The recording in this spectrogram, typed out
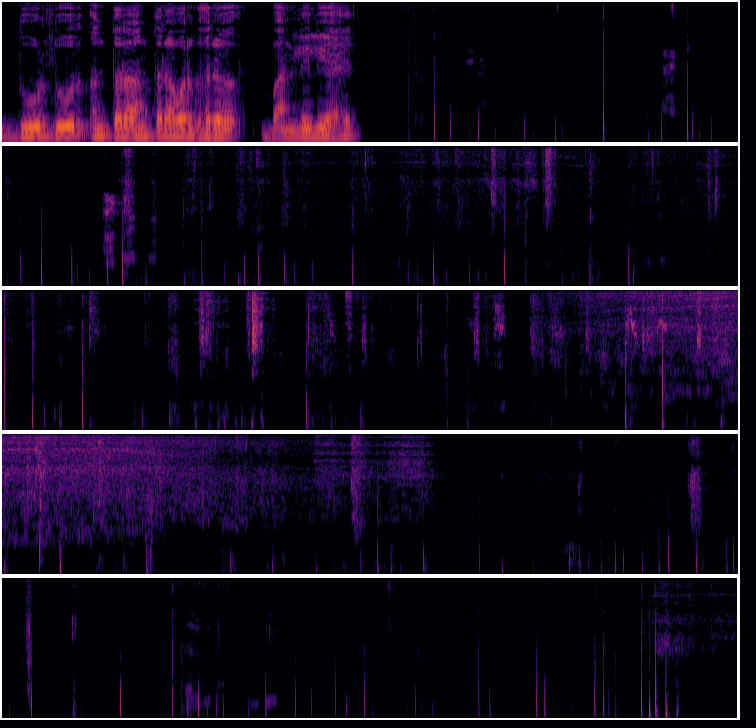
दूर दूर अंतरा अंतरावर घरं. बांधलेली आहेत.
